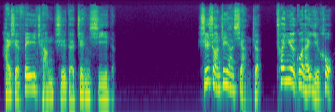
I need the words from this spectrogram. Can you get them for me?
还是非常值得珍惜的。石爽这样想着。穿越过来以后，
